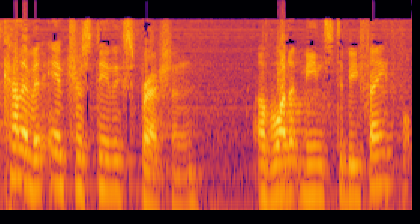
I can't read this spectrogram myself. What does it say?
Kind of an interesting expression of what it means to be faithful.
